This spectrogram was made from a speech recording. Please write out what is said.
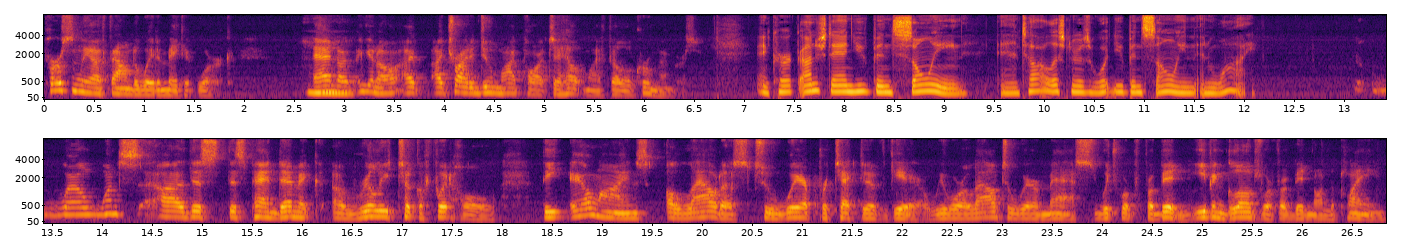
personally I found a way to make it work. Mm-hmm. And uh, you know, I, I try to do my part to help my fellow crew members. And Kirk, I understand you've been sewing, and tell our listeners what you've been sewing and why. Well, once uh, this this pandemic uh, really took a foothold, the airlines allowed us to wear protective gear. We were allowed to wear masks, which were forbidden. Even gloves were forbidden on the plane.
